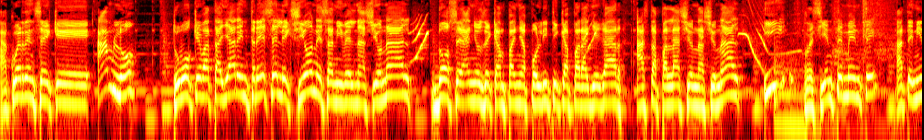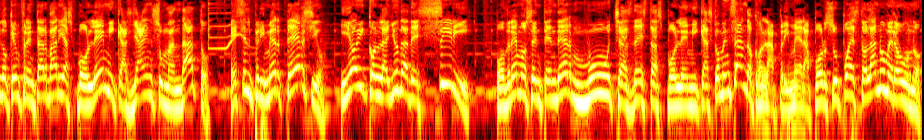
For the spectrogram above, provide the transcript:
acuérdense que AMLO tuvo que batallar en tres elecciones a nivel nacional, 12 años de campaña política para llegar hasta Palacio Nacional y recientemente ha tenido que enfrentar varias polémicas ya en su mandato. Es el primer tercio. Y hoy con la ayuda de Siri podremos entender muchas de estas polémicas, comenzando con la primera, por supuesto, la número uno,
